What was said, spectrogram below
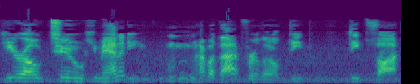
hero to humanity? Mm, how about that for a little deep, deep thought?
